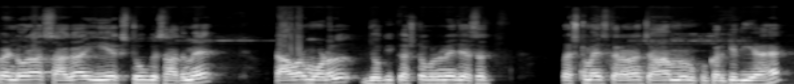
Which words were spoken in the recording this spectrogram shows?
पेंडोरा सागा ई के साथ में टावर मॉडल जो कि कस्टमर ने जैसा कस्टमाइज कराना चाहा हमने उनको करके दिया है।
